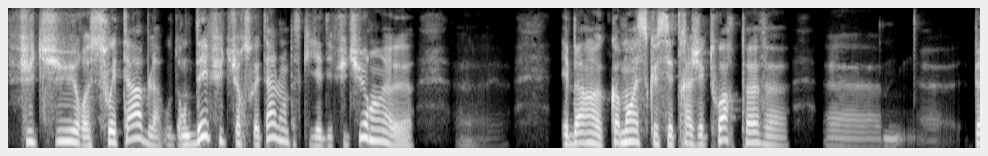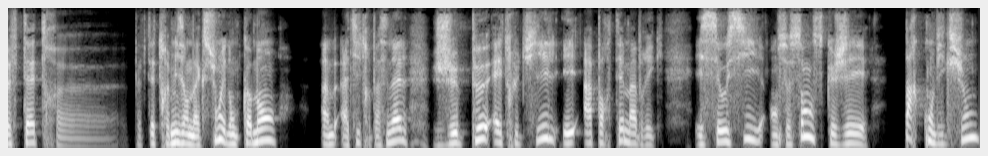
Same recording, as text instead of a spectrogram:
futur souhaitable ou dans des futurs souhaitables, hein, parce qu'il y a des futurs. Hein, eh ben, comment est-ce que ces trajectoires peuvent peuvent être peuvent être mises en action et donc comment à, titre personnel, je peux être utile et apporter ma brique. Et c'est aussi en ce sens que j'ai par conviction,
